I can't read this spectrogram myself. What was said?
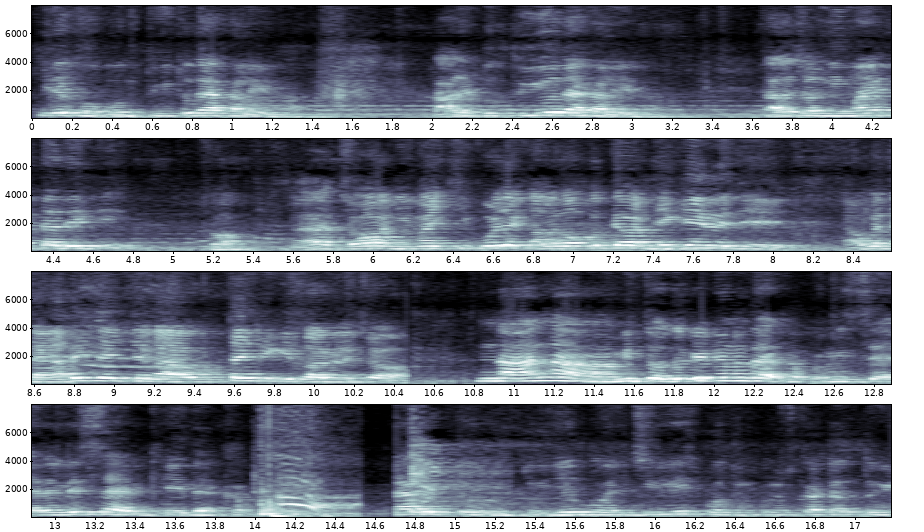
কিরে খোকন তুই তো দেখালি না। লালটু তুইও দেখালি না। তাহলে চল নিমা একটা দেখি। চ। হ্যাঁ চ নিমাই কি করেছে? কালো কাপড় দিয়ে আবার ঢেকে এনেছে। আমাকে দেখাতেই চাইছে না ওটাই দেখি সবাই মিলে চ। না না আমি তোদেরকে কেন দেখাবো? আমি স্যার এলে স্যারকেই দেখাবো। তাই তুই তুই যে বলছিলিস প্রথম পুরস্কারটা তুই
